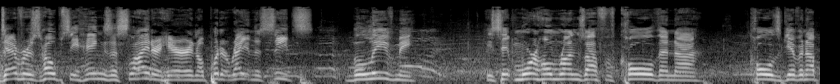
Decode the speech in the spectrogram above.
Devers hopes he hangs a slider here and he'll put it right in the seats. Believe me, he's hit more home runs off of Cole than uh, Cole's given up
